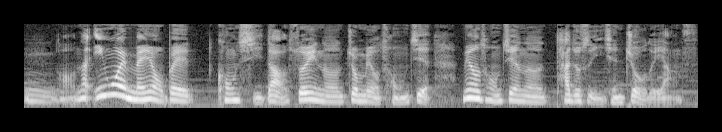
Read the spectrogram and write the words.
嗯，好，那因为没有被空袭到，所以呢就没有重建。没有重建呢，它就是以前旧的样子。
